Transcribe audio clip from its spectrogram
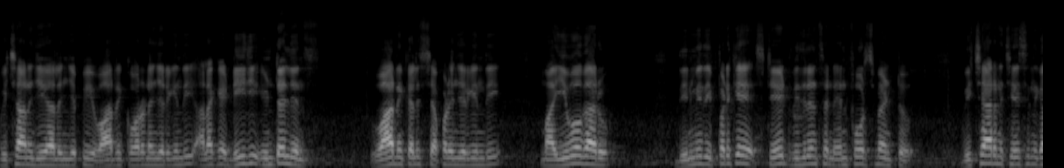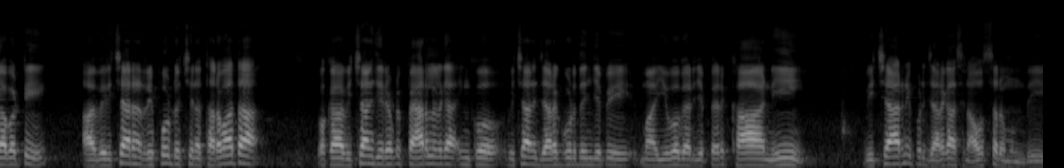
విచారణ చేయాలని చెప్పి వారిని కోరడం జరిగింది. అలాగే డీజీ ఇంటెలిజెన్స్ వారిని కలిసి చెప్పడం జరిగింది. మా ఈవో గారు దీని మీద ఇప్పటికే స్టేట్ విజిలెన్స్ అండ్ ఎన్ఫోర్స్మెంట్ విచారణ చేసింది కాబట్టి ఆ విచారణ రిపోర్ట్ వచ్చిన తర్వాత ఒక విచారణ జరిగినప్పుడు ప్యారలల్గా ఇంకో విచారణ జరగకూడదని చెప్పి మా ఈవో గారు చెప్పారు. కానీ విచారణ ఇప్పుడు జరగాల్సిన అవసరం ఉంది.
